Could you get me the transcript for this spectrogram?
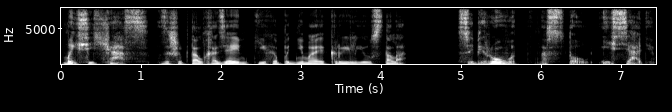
«Мы сейчас», — зашептал хозяин, тихо поднимая крылья у стола, — «соберу вот на стол и сядем.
